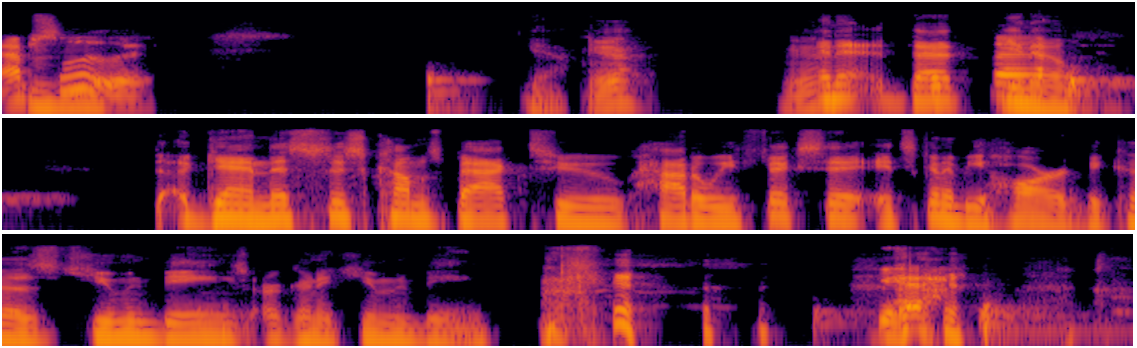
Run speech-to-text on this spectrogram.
Absolutely. Yeah. Yeah. and it, that It's, you uh, know again this just comes back to how do we fix it it's going to be hard because human beings are going to human being Yeah.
